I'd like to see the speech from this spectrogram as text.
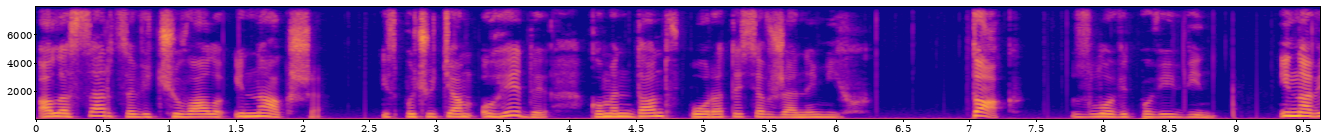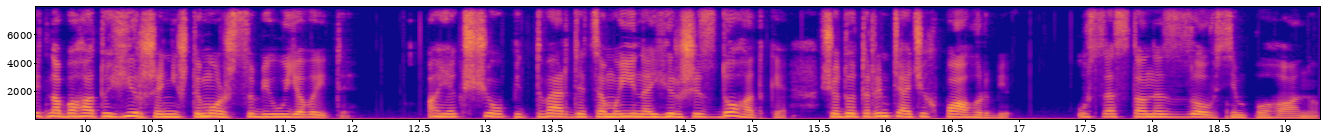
Але серце відчувало інакше, і з почуттям огиди комендант впоратися вже не міг. Так, зло відповів він, і навіть набагато гірше, ніж ти можеш собі уявити. А якщо підтвердяться мої найгірші здогадки щодо тремтячих пагорбів, усе стане зовсім погано.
